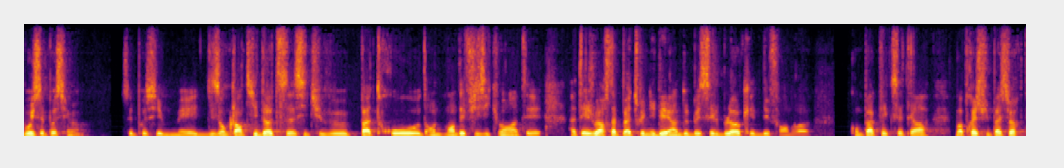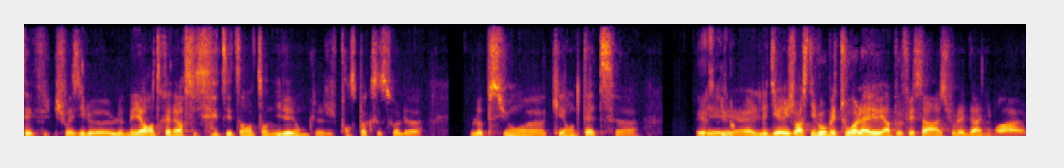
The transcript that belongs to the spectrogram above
Oui, c'est possible. C'est possible. Mais disons que l'antidote, si tu veux pas trop en demander physiquement à tes, à tes joueurs, ça peut être une idée hein, de baisser le bloc et de défendre euh, compact, etc. Bon, après, je suis pas sûr que tu aies choisi le, meilleur entraîneur si c'était ton, ton, idée. Donc, euh, je pense pas que ce soit l'option qui est en tête. les, dirigeants à ce niveau. Mais Tourelle a un peu fait ça hein, sur les derniers mois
